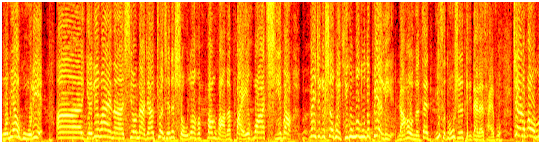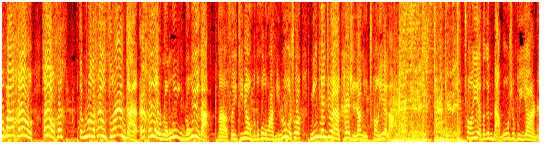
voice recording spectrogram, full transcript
我们要鼓励。呃，也另外呢，希望大家赚钱的手段和方法呢百花齐放，为这个社会提供更多的便利，然后呢，在与此同时给你带来财富。这样的话，我们会有很有很有很怎么说呢，很有责任感，而很有荣誉荣誉感啊。所以今天我们的互动话题，如果说明天就要开始让你创业了，创业它跟打工是不一样的，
